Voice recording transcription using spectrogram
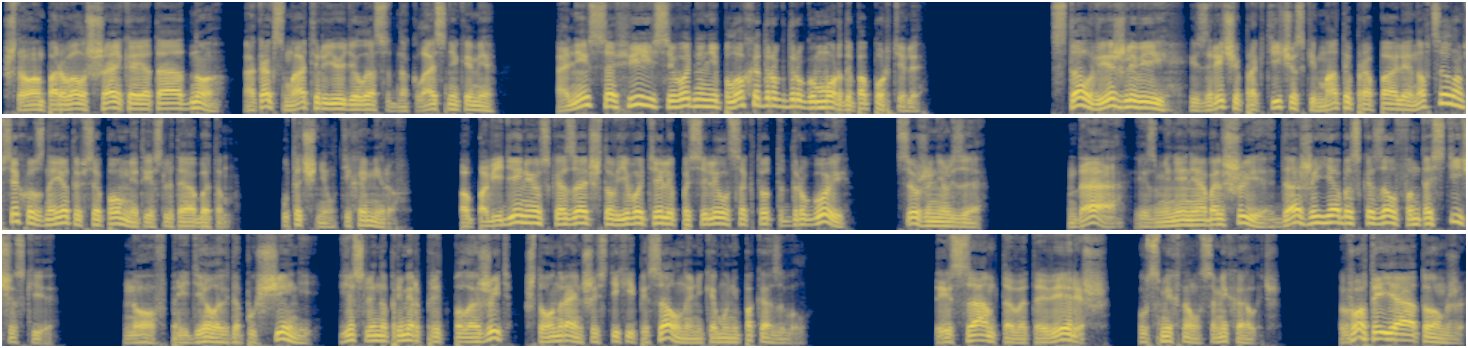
Что он порвал с шайкой — это одно, а как с матерью дела, с одноклассниками? Они с Софией сегодня неплохо друг другу морды попортили. Стал вежливей, из речи практически маты пропали, но в целом всех узнает и все помнит, если ты об этом, — уточнил Тихомиров. По поведению сказать, что в его теле поселился кто-то другой, все же нельзя. Да, изменения большие, даже, я бы сказал, фантастические. Но в пределах допущений, если, например, предположить, что он раньше стихи писал, но никому не показывал. «Ты сам-то в это веришь?» — усмехнулся Михалыч. «Вот и я о том же.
